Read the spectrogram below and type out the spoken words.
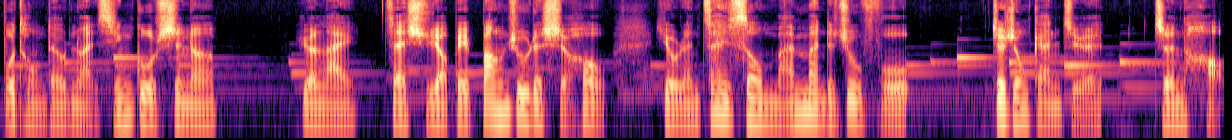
不同的暖心故事呢？原来在需要被帮助的时候，有人再送满满的祝福，这种感觉真好。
